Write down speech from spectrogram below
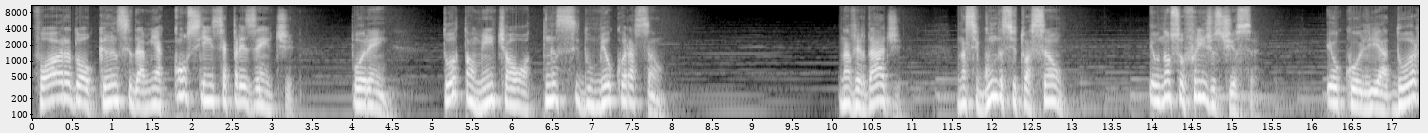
fora do alcance da minha consciência presente, porém totalmente ao alcance do meu coração. Na verdade, na segunda situação, eu não sofri injustiça. Eu colhi a dor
